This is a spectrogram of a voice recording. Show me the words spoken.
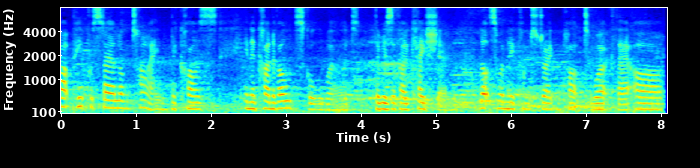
but people stay a long time because. In a kind of old school world, there is a vocation. Lots of women who come to Drayton Park to work there are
